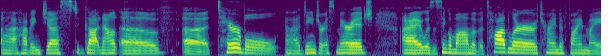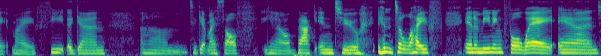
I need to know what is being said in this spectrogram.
uh, having just gotten out of a terrible, uh, dangerous marriage. I was a single mom of a toddler, trying to find my my feet again. Um, to get myself, you know, back into into life in a meaningful way, and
